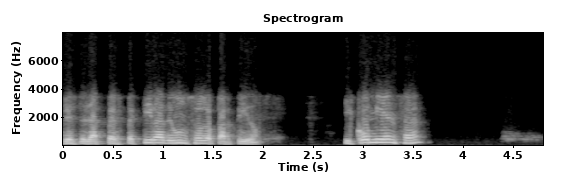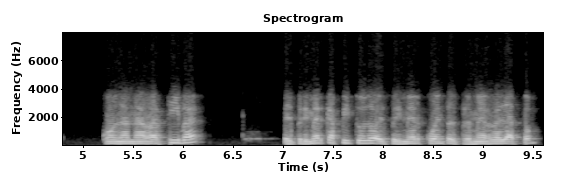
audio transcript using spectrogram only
desde la perspectiva de un solo partido y comienza con la narrativa, el primer capítulo, el primer cuento, el primer relato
